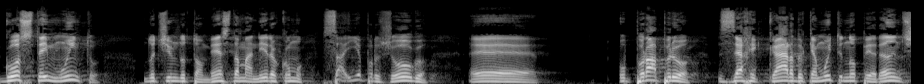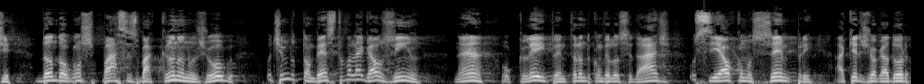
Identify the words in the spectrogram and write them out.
Gostei muito do time do Tombense, da maneira como saía para o jogo. É, o próprio Zé Ricardo, que é muito inoperante, dando alguns passes bacanas no jogo. O time do Tombense estava legalzinho. Né? O Cleito entrando com velocidade, o Ciel, como sempre, aquele jogador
